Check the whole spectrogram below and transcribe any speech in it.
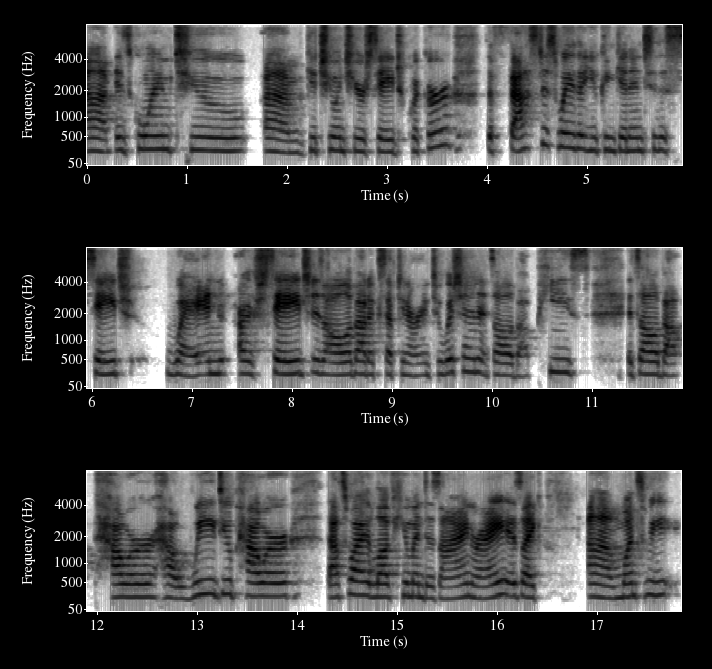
um, is going to um, get you into your sage quicker. The fastest way that you can get into the sage way. And our sage is all about accepting our intuition. It's all about peace. It's all about power, how we do power. That's why I love human design, right? Is like um, once we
